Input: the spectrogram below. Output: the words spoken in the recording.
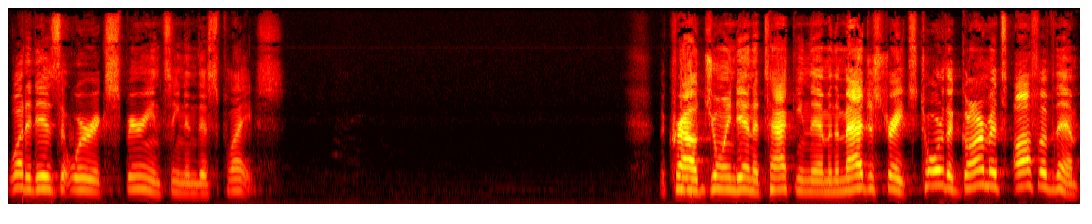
what it is that we're experiencing in this place. The crowd joined in, attacking them, and the magistrates tore the garments off of them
